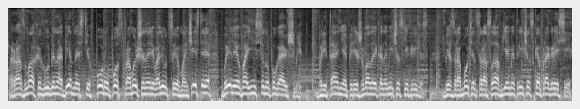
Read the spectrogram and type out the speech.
Размах и глубина бедности в пору постпромышленной революции в Манчестере были воистину пугающими. Британия переживала экономический кризис. Безработица росла в геометрической прогрессии.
